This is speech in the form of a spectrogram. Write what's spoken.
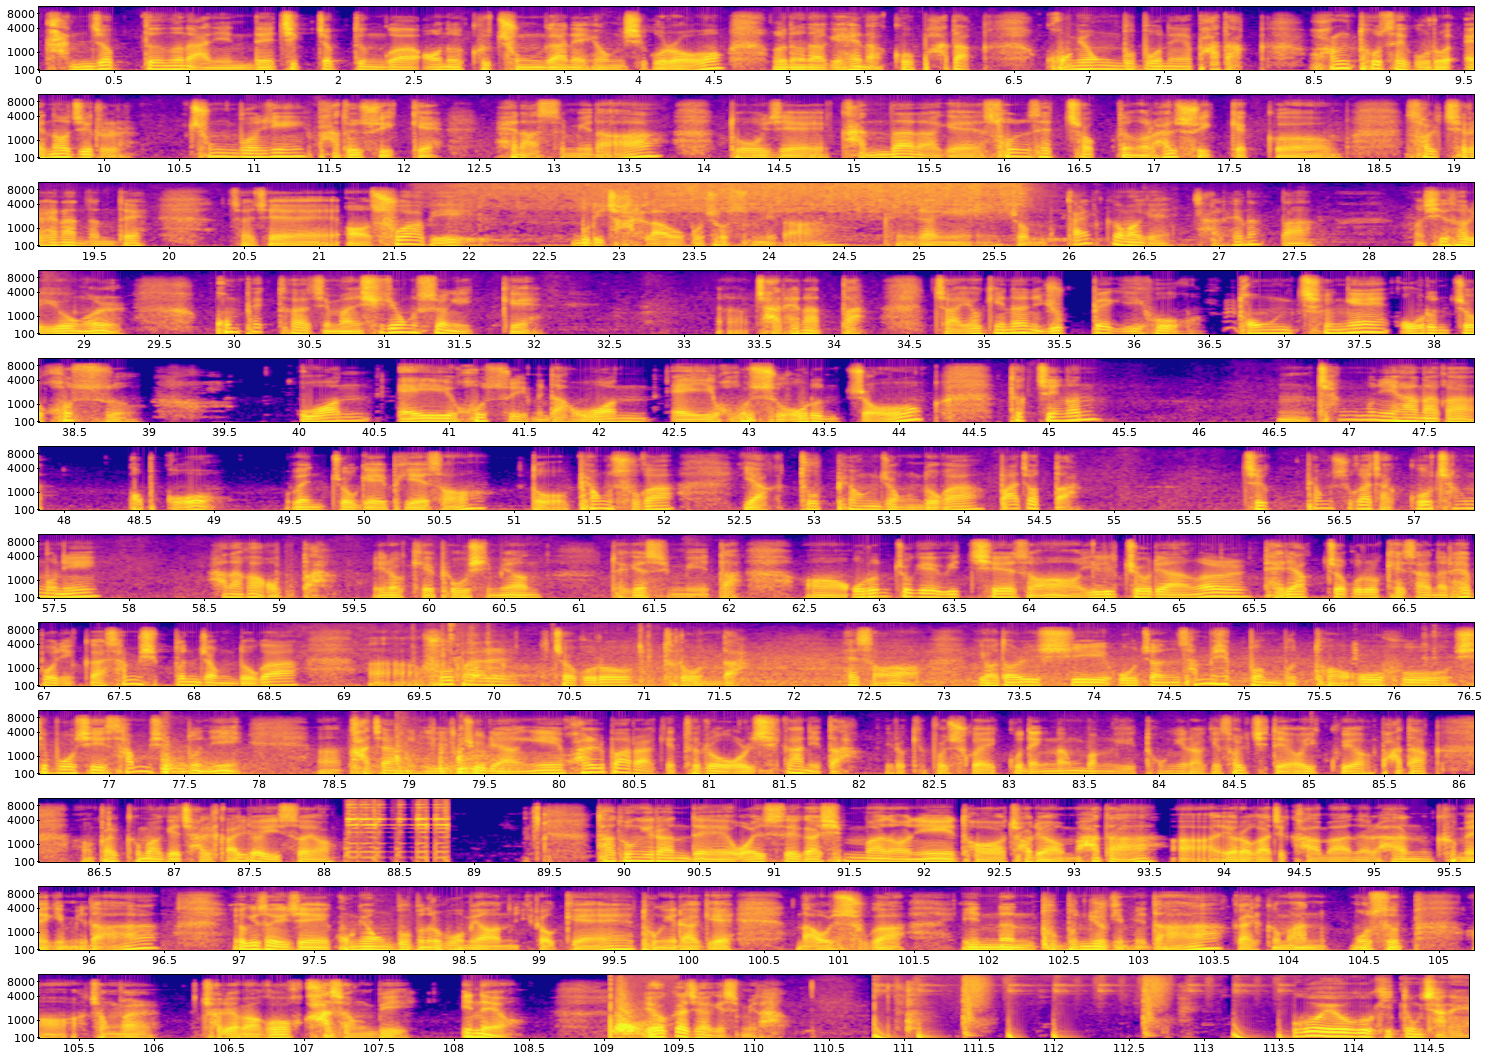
간접등은 아닌데 직접등과 어느 그 중간의 형식으로 은은하게 해놨고 바닥 공용 부분의 바닥 황토색으로 에너지를 충분히 받을 수 있게 해놨습니다. 또 이제 간단하게 손 세척 등을 할 수 있게끔 설치를 해놨는데 자 이제 어, 수압이 물이 잘 나오고 좋습니다. 굉장히 좀 깔끔하게 잘 해놨다. 어, 시설 이용을 콤팩트하지만 실용성 있게 어, 잘 해놨다. 자, 여기는 602호 동층의 오른쪽 호수 1A 호수입니다. 1A 호수 오른쪽 특징은 음, 창문이 하나가 없고 왼쪽에 비해서 또 평수가 약 두 평 정도가 빠졌다. 즉 평수가 작고 창문이 하나가 없다. 이렇게 보시면 되겠습니다. 어, 오른쪽에 위치해서 일조량을 대략적으로 계산을 해보니까 30분 정도가 아, 후발적으로 들어온다. 해서 8시 오전 30분부터 오후 15시 30분이 어, 가장 일조량이 활발하게 들어올 시간이다. 이렇게 볼 수가 있고 냉난방기 동일하게 설치되어 있고요. 바닥 어, 깔끔하게 잘 깔려 있어요. 다 동일한데 월세가 10만 원이 더 저렴하다. 아, 여러 가지 감안을 한 금액입니다. 여기서 이제 공용 부분을 보면 이렇게 동일하게 나올 수가 있는 부분 6입니다. 깔끔한 모습, 어, 정말 저렴하고 가성비 있네요. 여기까지 하겠습니다. 요거 요거 기똥차네.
